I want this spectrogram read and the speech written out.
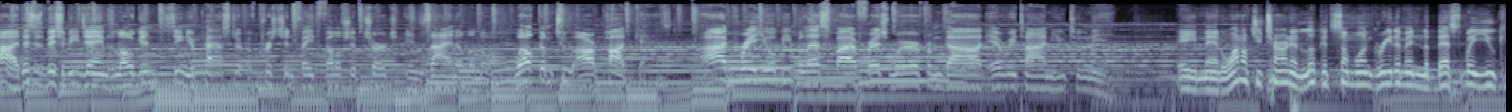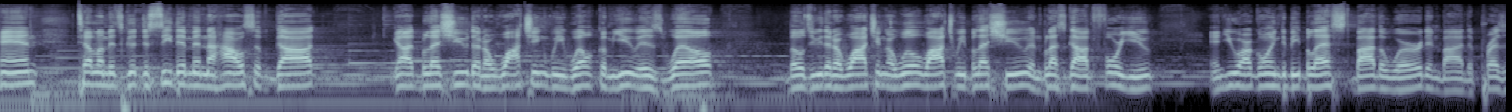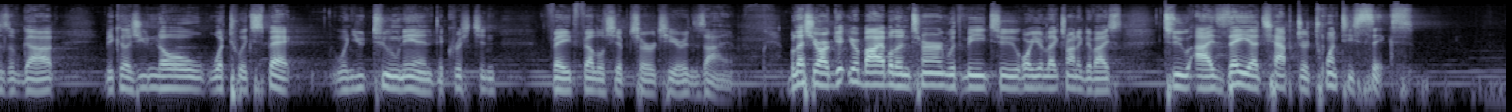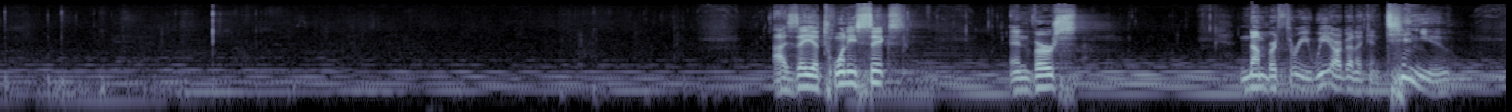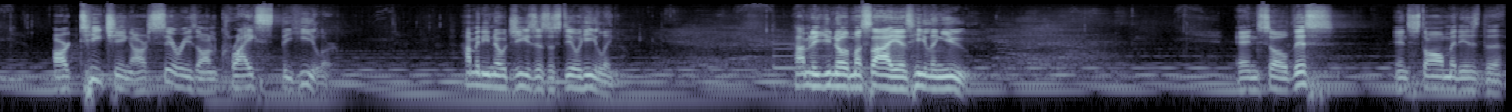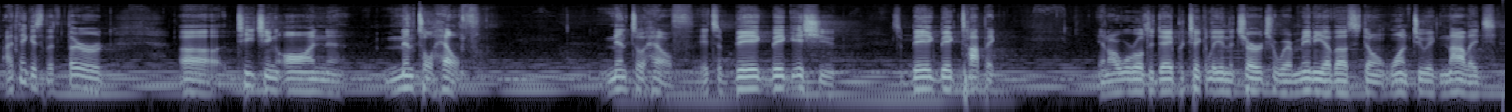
Hi, this is Bishop E. James Logan, Senior Pastor of Christian Faith Fellowship Church in Zion, Illinois. Welcome to our podcast. I pray you'll be blessed by a fresh word from God every time you tune in. Amen. Why don't you turn and look at someone, greet them in the best way you can, tell them it's good to see them in the house of God. God bless you that are watching. We welcome you as well. Those of you that are watching or will watch, we bless you and bless God for you. And you are going to be blessed by the word and by the presence of God because you know what to expect when you tune in to Christian Faith Fellowship Church here in Zion. Bless you all. Get your Bible and turn with me to, or your electronic device, to Isaiah chapter 26. Isaiah 26 and verse number three, we are going to continue our teaching, our series on Christ the healer. How many know Jesus is still healing? How many of you know Messiah is healing you? And so this installment is the, I think it's the third uh, teaching on mental health. Mental health. It's a big, big issue. It's a big, big topic in our world today, particularly in the church where many of us don't want to acknowledge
